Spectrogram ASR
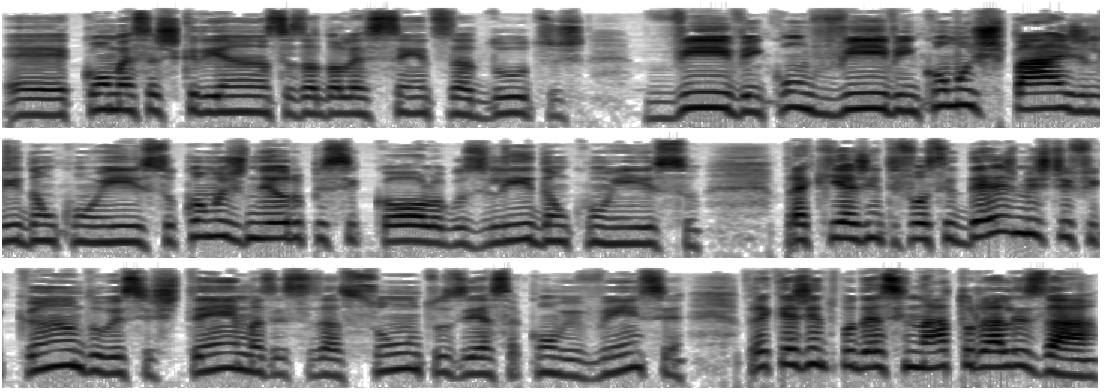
é, como essas crianças, adolescentes, adultos vivem, convivem, como os pais lidam com isso, como os neuropsicólogos lidam com isso, para que a gente fosse desmistificando esses temas, esses assuntos e essa convivência, para que a gente pudesse naturalizar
